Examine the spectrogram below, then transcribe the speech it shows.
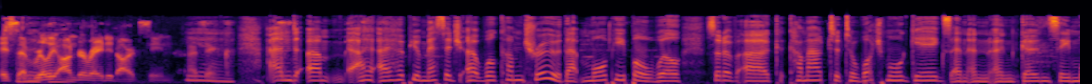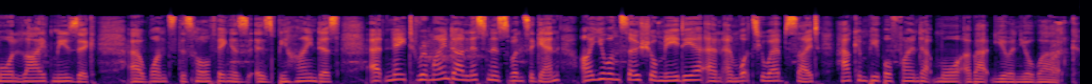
It's a really underrated art scene, I think. And um, I, I hope your message uh, will come true, that more people will sort of uh, c- come out to, to watch more gigs and, and, and go and see more live music uh, once this whole thing is, is behind us. Uh, Nate, remind our listeners once again, are you on social media and, and what's your website? How can people find out more about you and your work?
